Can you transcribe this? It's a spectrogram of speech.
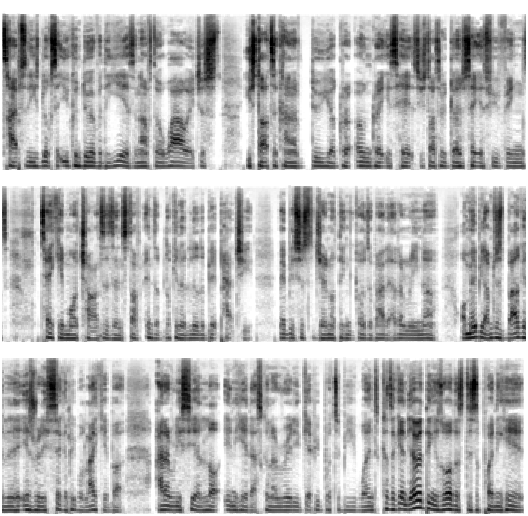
types of these looks that you can do over the years, and after a while, it just you start to kind of do your own greatest hits. You start to go regurgitate a few things, taking more chances, and stuff ends up looking a little bit patchy. Maybe it's just a general thing that goes about it. I don't really know, or maybe I'm just bugging and it is really sick and people like it, but I don't really see a lot in here that's gonna really get people to be wanting. Because again, the other thing as well that's disappointing here,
